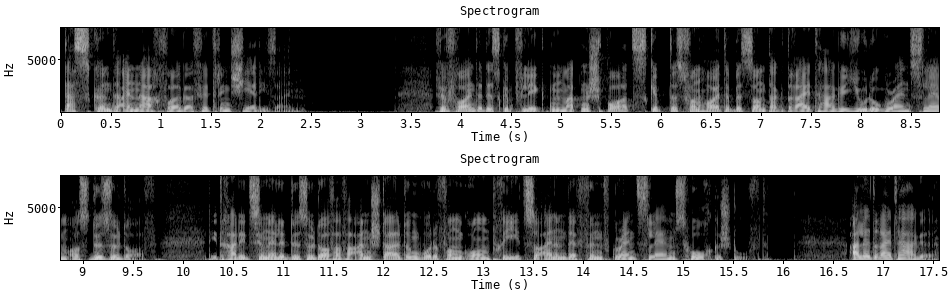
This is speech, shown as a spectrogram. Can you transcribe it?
das könnte ein Nachfolger für Trinchieri sein. Für Freunde des gepflegten Mattensports gibt es von heute bis Sonntag drei Tage Judo Grand Slam aus Düsseldorf. Die traditionelle Düsseldorfer Veranstaltung wurde vom Grand Prix zu einem der fünf Grand Slams hochgestuft. Alle drei Tage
